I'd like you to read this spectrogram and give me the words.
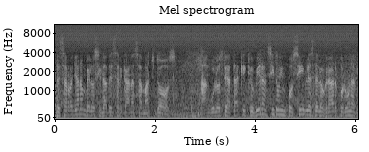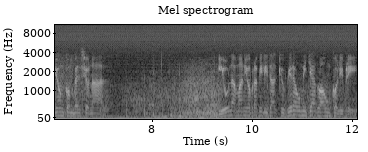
Desarrollaron velocidades cercanas a Mach 2, ángulos de ataque que hubieran sido imposibles de lograr por un avión convencional y una maniobrabilidad que hubiera humillado a un colibrí.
